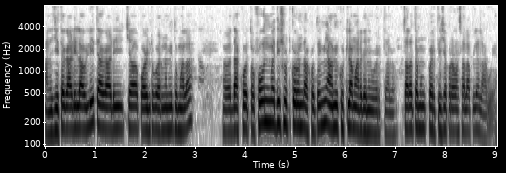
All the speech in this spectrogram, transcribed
आणि जिथं गाडी लावली त्या गाडीच्या पॉईंटवरनं मी तुम्हाला दाखवतो. फोनमध्ये शूट करून दाखवतो मी आम्ही कुठल्या मार्गाने वरती आलो. चला तर मग परतीच्या प्रवासाला आपल्या लागूया.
